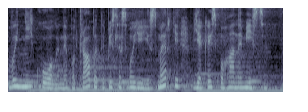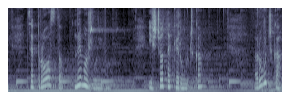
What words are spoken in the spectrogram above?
ви ніколи не потрапите після своєї смерті в якесь погане місце. Це просто неможливо. І що таке ручка? Ручка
